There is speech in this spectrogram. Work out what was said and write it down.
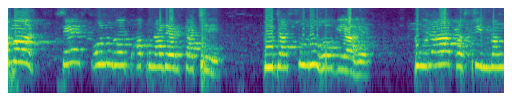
আমার শেষ অনুরোধ আপনাদের কাছে। पूजा शुरू हो गया है। पूरा पश्चिम बंगाल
